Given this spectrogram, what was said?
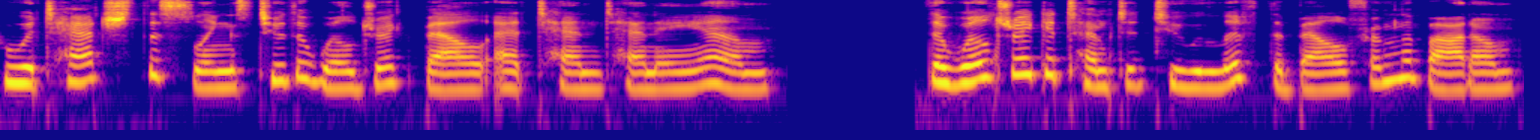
who attached the slings to the Wildrake bell at 10:10 a.m. The Wildrake attempted to lift the bell from the bottom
